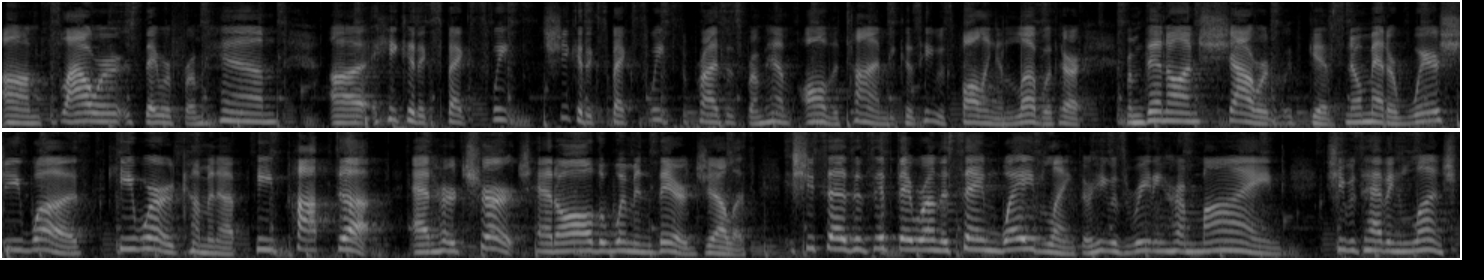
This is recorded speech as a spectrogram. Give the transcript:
Um, flowers, they were from him. Uh, he could expect sweet, she could expect sweet surprises from him all the time because he was falling in love with her. From then on, showered with gifts, no matter where she was. Keyword coming up. He popped up at her church, had all the women there jealous. She says as if they were on the same wavelength or he was reading her mind. She was having lunch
